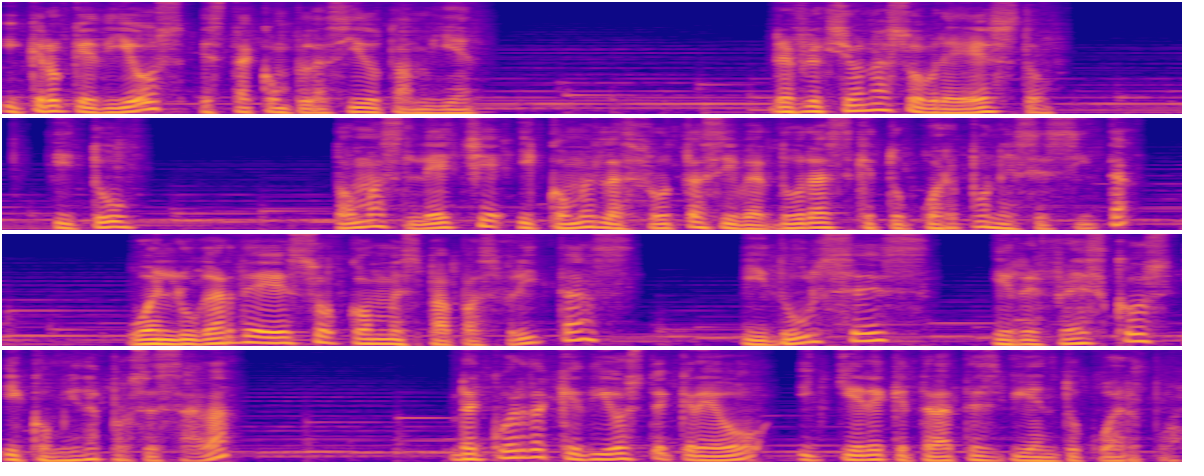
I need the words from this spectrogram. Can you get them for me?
y creo que Dios está complacido también. Reflexiona sobre esto. ¿Y tú? ¿Tomas leche y comes las frutas y verduras que tu cuerpo necesita? ¿O en lugar de eso comes papas fritas y dulces y refrescos y comida procesada? Recuerda que Dios te creó y quiere que trates bien tu cuerpo.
